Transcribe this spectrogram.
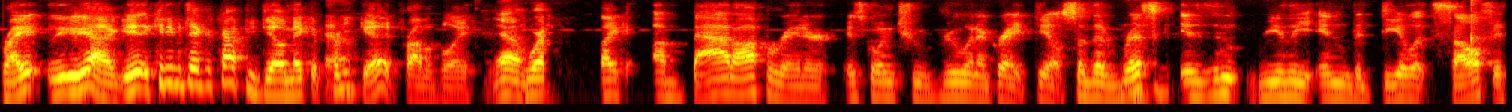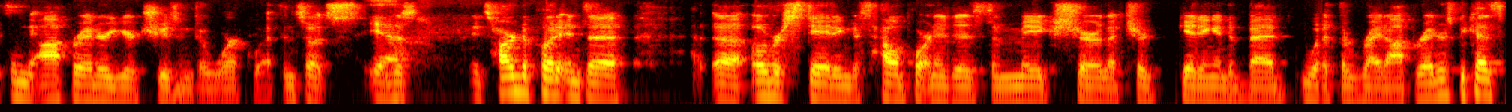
right? Yeah, it can even take a crappy deal and make it yeah. pretty good, probably. Yeah. Where like a bad operator is going to ruin a great deal. So the risk mm-hmm. isn't really in the deal itself; it's in the operator you're choosing to work with. And so it's yeah. this it's hard to put into uh, overstating just how important it is to make sure that you're getting into bed with the right operators because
